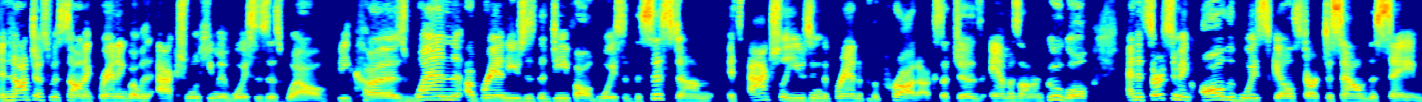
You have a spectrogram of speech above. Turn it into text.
and not just with sonic branding, but with actual human voices as well. Because when a brand uses the default voice of the system, it's actually using the brand of the product, such as Amazon or Google, and it starts to make all the voice skills start to sound the same.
